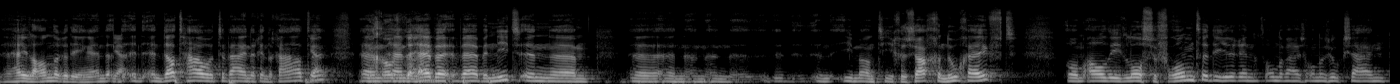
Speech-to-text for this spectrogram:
hele andere dingen. En, en, en dat houden we te weinig in de gaten. En, en we, hebben, we hebben niet een, ehm, eh, een, een, een, een- iemand die gezag genoeg heeft om al die losse fronten die er in het onderwijsonderzoek zijn,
